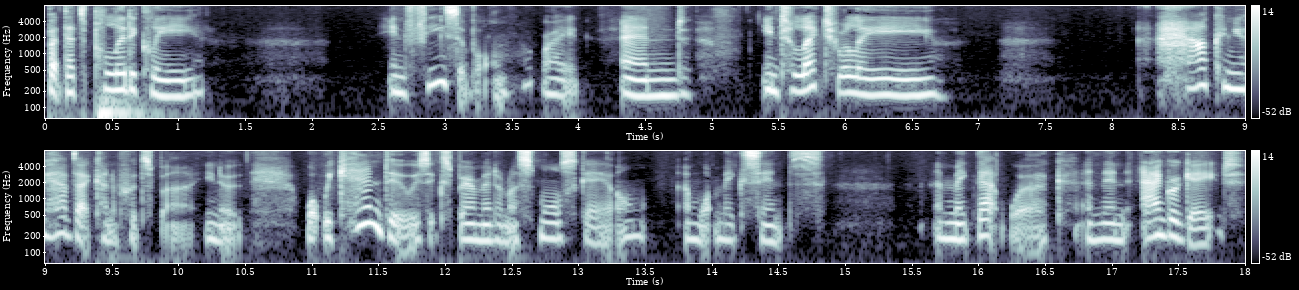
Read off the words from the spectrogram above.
But that's politically infeasible, right? And intellectually, how can you have that kind of chutzpah? You know, what we can do is experiment on a small scale and what makes sense and make that work and then aggregate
